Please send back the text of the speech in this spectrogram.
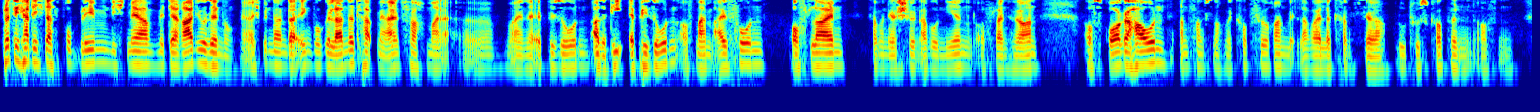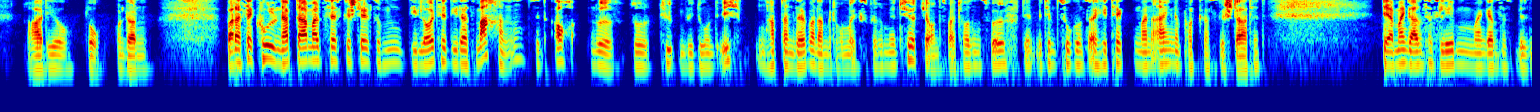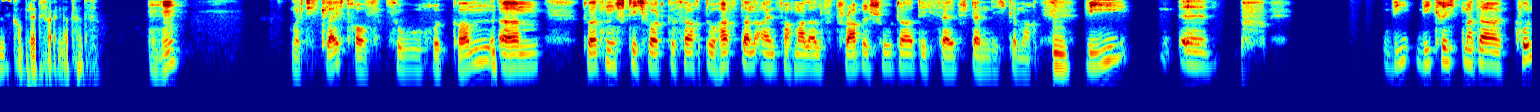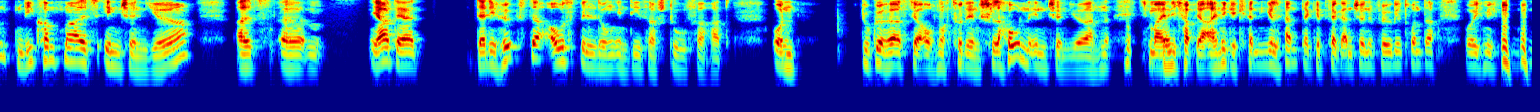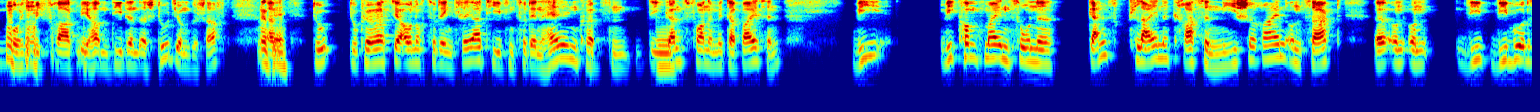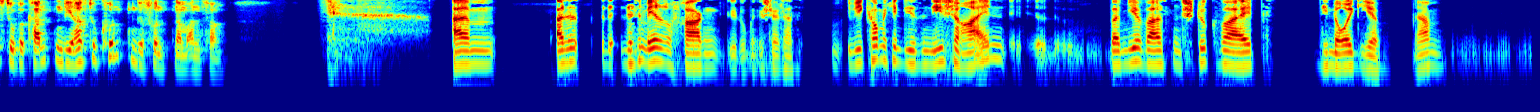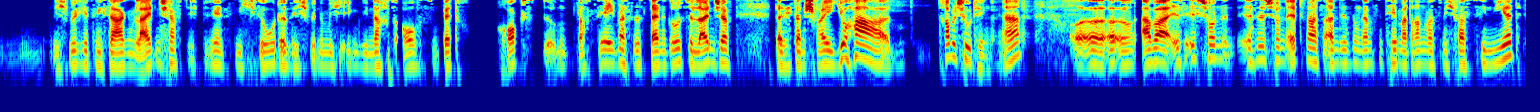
plötzlich hatte ich das Problem nicht mehr mit der Radiosendung. Ja, ich bin dann da irgendwo gelandet, habe mir einfach meine, äh, meine Episoden, also die Episoden auf meinem iPhone offline, kann man ja schön abonnieren und offline hören, aufs Ohr gehauen. Anfangs noch mit Kopfhörern, mittlerweile kannst du ja Bluetooth koppeln auf ein Radio. So, und dann war das sehr cool und habe damals festgestellt, so, hm, die Leute, die das machen, sind auch nur so Typen wie du und ich und habe dann selber damit rumexperimentiert. Ja, und 2012 mit dem Zukunftsarchitekten meinen eigenen Podcast gestartet, der mein ganzes Leben, mein ganzes Business komplett verändert hat. Mhm. Möchte ich gleich drauf zurückkommen. ähm, du hast ein Stichwort gesagt, du hast dann einfach mal als Troubleshooter dich selbstständig gemacht. Mhm. Wie, äh, pff, wie, wie kriegt man da Kunden? Wie kommt man als Ingenieur, als ähm, ja, der, der die höchste Ausbildung in dieser Stufe hat? Und du gehörst ja auch noch zu den schlauen Ingenieuren. Ich meine, ich habe ja einige kennengelernt, da gibt's ja ganz schöne Vögel drunter, wo ich mich, wo ich mich frage, wie haben die denn das Studium geschafft? Okay. Ähm, du, du gehörst ja auch noch zu den Kreativen, zu den hellen Köpfen, die mhm. ganz vorne mit dabei sind. Wie, wie kommt man in so eine ganz kleine, krasse Nische rein und sagt, äh, und, und wie, wie wurdest du bekannt und wie hast du Kunden gefunden am Anfang? Ähm, also, das sind mehrere Fragen, die du mir gestellt hast. Wie komme ich in diese Nische rein? Bei mir war es ein Stück weit die Neugier. Ja, ich will jetzt nicht sagen Leidenschaft. Ich bin jetzt nicht so, dass ich, wenn du mich irgendwie nachts aufs Bett rockst und sagst, hey, was ist deine größte Leidenschaft, dass ich dann schreie, joha, Troubleshooting, ja. Äh, äh, aber es ist schon, es ist schon etwas an diesem ganzen Thema dran, was mich fasziniert.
